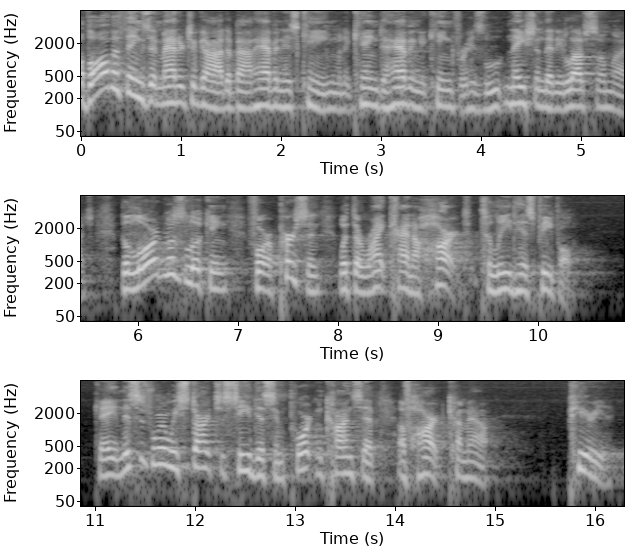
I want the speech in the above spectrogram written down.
Of all the things that mattered to God about having his king, when it came to having a king for his nation that he loved so much, the Lord was looking for a person with the right kind of heart to lead his people. Okay, and this is where we start to see this important concept of heart come out. Period.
